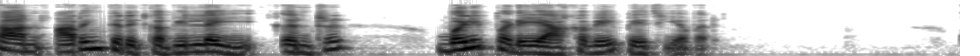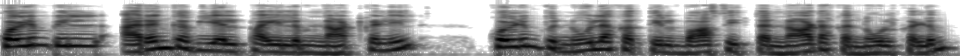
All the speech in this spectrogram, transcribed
தான் அறிந்திருக்கவில்லை என்று வெளிப்படையாகவே பேசியவர். கொழும்பில் அரங்கவியல் பயிலும் நாட்களில் கொழும்பு நூலகத்தில் வாசித்த நாடக நூல்களும்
